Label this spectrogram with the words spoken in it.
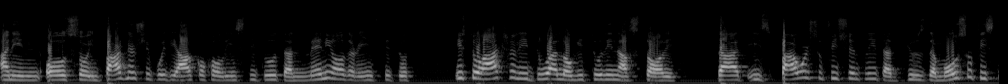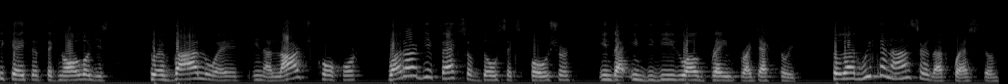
and in also in partnership with the Alcohol Institute and many other institutes is to actually do a longitudinal study that is power sufficiently, that use the most sophisticated technologies to evaluate in a large cohort what are the effects of those exposures in the individual brain trajectories so that we can answer that question.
